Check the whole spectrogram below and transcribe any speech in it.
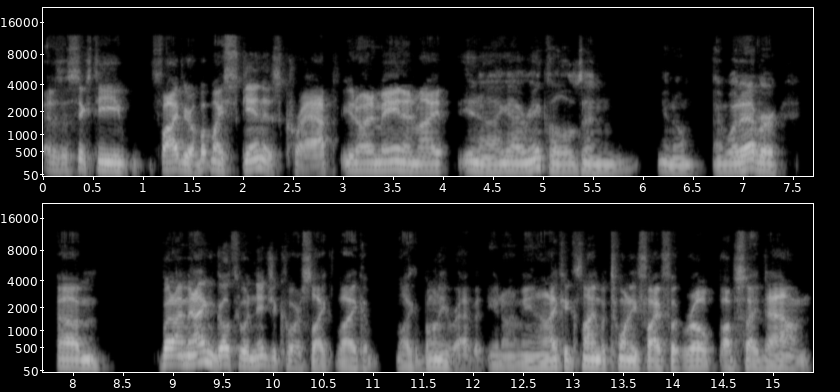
as a 65 year old, but my skin is crap. You know what I mean? And my, you know, I got wrinkles and, you know, and whatever. Um, but I mean, I can go through a ninja course like like a like a bunny rabbit, you know what I mean? And I could climb a 25 foot rope upside down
